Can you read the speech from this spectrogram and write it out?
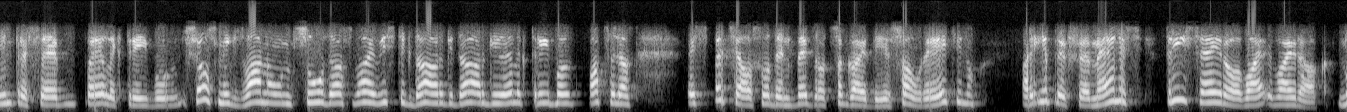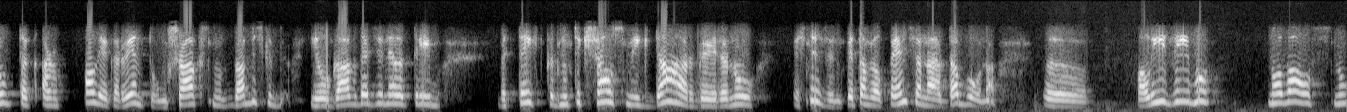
interesē par elektrību. Šausmīgi zvana un sūdzās, vai viss tik dārgi, dārgi, elektrība paceļās. Es speciāli šodien beidzot sagaidīju savu rēķinu ar iepriekšējo mēnesi 3 eiro vai, vairāk. Nu, tā ar, paliek ar vien tumšāks, nu, dabiski ilgāk dedzina elektrību, bet teikt, ka, nu, tik šausmīgi dārga ir, nu, es nezinu, pie tam vēl pensionāri dabūna uh, palīdzību no valsts, nu,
